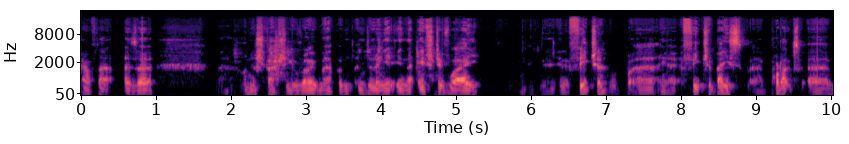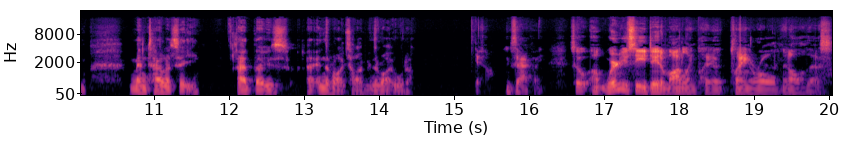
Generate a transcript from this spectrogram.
have that as a uh, on your strategy, your roadmap, and, and doing it in that iterative way in a feature, uh, you know, a feature-based uh, product um, mentality, add those uh, in the right time, in the right order. Yeah, exactly. So, um, where do you see data modeling play, playing a role in all of this?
